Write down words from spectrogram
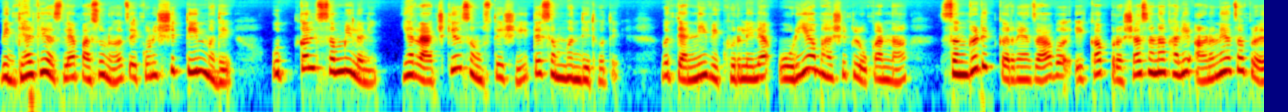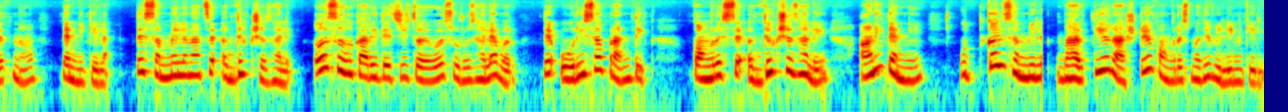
विद्यार्थी असल्यापासूनच एकोणीसशे तीनमध्ये उत्कल संमिलनी या राजकीय संस्थेशी ते संबंधित होते व त्यांनी विखुरलेल्या ओडिया भाषिक लोकांना संघटित करण्याचा व एका प्रशासनाखाली आणण्याचा प्रयत्न त्यांनी केला. ते संमेलनाचे अध्यक्ष झाले. असहकारितेची चळवळ सुरू झाल्यावर ते ओरिसा प्रांतिक काँग्रेसचे अध्यक्ष झाले आणि त्यांनी उत्कल संमेलन भारतीय राष्ट्रीय काँग्रेसमध्ये विलीन केली.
